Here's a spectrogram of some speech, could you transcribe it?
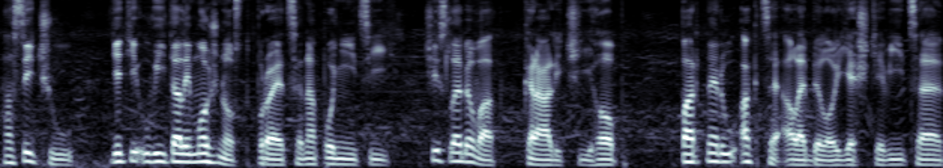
hasičů, děti uvítali možnost projet se na ponících či sledovat králičí hop. Partnerů akce ale bylo ještě více.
